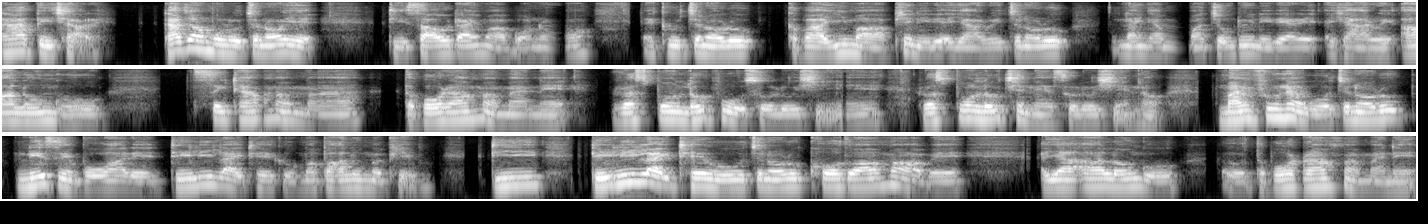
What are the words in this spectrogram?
ဒါကသိချတယ်ဒါကြောင့်မို့လို့ကျွန်တော်ရဲ့ဒီစာအုပ်တိုင်းမှာပေါ့နော်အခုကျွန်တော်တို့ကဘာကြီးမှာဖြစ်နေတဲ့အရာတွေကျွန်တော်တို့နိုင်ငံမှာကြုံတွေ့နေတဲ့အရာတွေအားလုံးကိုစိတ်ထားမှန်မှန်သဘောထားမှန်မှန်နဲ့ response လုပ်ဖို့ဆိုလို့ရှိရင် response လုပ်ချင်တယ်ဆိုလို့ရှိရင်တော့ mindfulness ကိုကျွန်တော်တို့နေ့စဉ်ဘဝတဲ့ daily life ထဲကိုမပါလို့မဖြစ်ဘူးဒီ daily life ထဲကိုကျွန်တော်တို့ခေါ်သွားမှပဲအရာအလုံးကိုဟိုသဘောထားမှန်မှန်နဲ့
